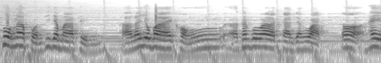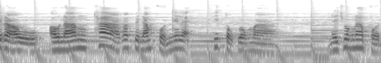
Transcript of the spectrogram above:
ช่วงหน้าฝนที่จะมาถึงนโยบายของท่านผู้ว่าราชการจังหวัดก็ให้เราเอาน้ำท่าก็คือน้ำฝนนี่แหละที่ตกลงมา ในช่วงหน้าฝน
